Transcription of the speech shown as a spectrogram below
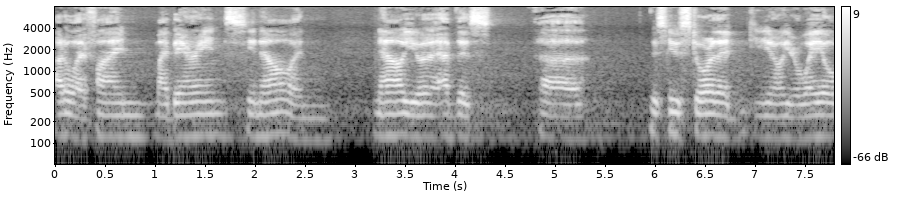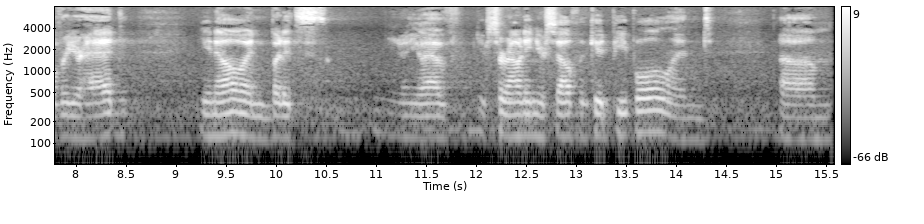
how do I find my bearings? You know, and now you have this uh, this new store that you know you're way over your head. You know, and but it's you know you have you're surrounding yourself with good people and um,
